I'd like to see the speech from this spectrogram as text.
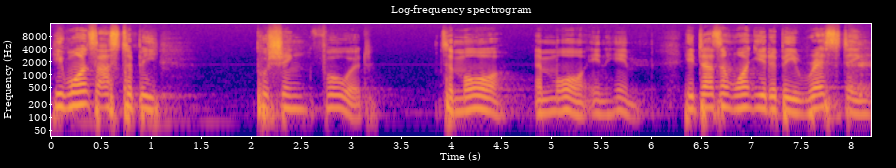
He wants us to be pushing forward to more and more in Him. He doesn't want you to be resting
